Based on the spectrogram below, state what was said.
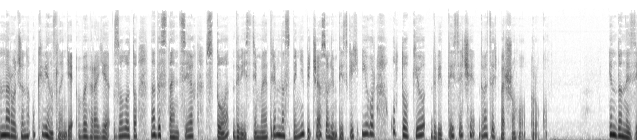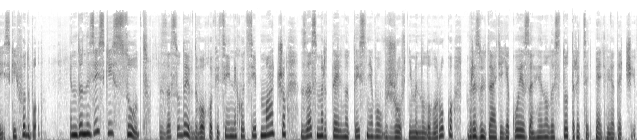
народжена у Квінсленді, виграє золото на дистанціях 100-200 метрів на спині під час Олімпійських ігор у Токіо 2021 року. Індонезійський футбол. Індонезійський суд засудив двох офіційних осіб матчу за смертельну тисняву в жовтні минулого року, в результаті якої загинули 135 глядачів.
